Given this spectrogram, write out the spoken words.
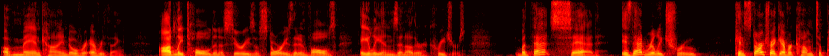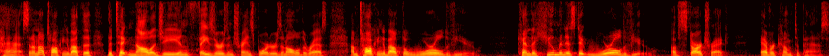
of mankind over everything, oddly told in a series of stories that involves aliens and other creatures. But that said, is that really true? Can Star Trek ever come to pass? And I'm not talking about the, the technology and phasers and transporters and all of the rest. I'm talking about the worldview can the humanistic worldview of Star Trek ever come to pass?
